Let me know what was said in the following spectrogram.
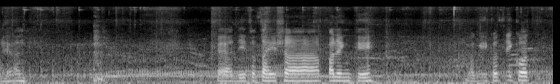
Ayan. Kaya dito tayo sa palengke. Mag-ikot-ikot. Lakad.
